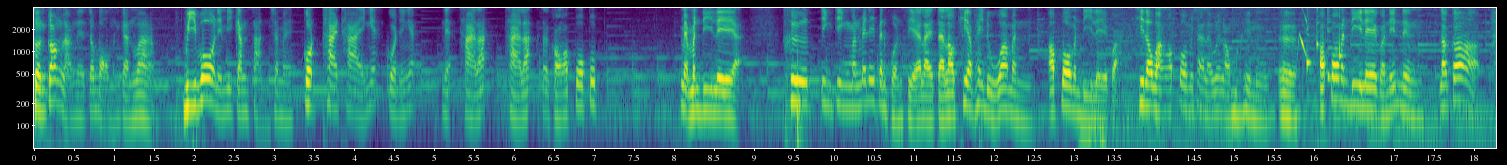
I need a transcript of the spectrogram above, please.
ส่วนกล้องหลังเนี่ยจะบอกเหมือนกันว่า vivo เนี่ยมีกันสั่นใช่ไหมกดถ่ายถ่ายอย่างเงี้ยกดอย่างเงี้ยเนี่ยถ่ายละถ่ายละแต่ของ oppo ปุ๊บเนี่ยมันดีเลยอะคือจริง ๆ มันไม่ได้เป็นผลเสียอะไร แต่เราเทียบให้ดูว่ามัน oppo มันดีเลยกว่า ที่เราวาง oppo ไม่ใช่แล้วเว้ยเราไม่มือเออ oppo มันดีเลยกว่านิดนึง แล้วก็ภ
